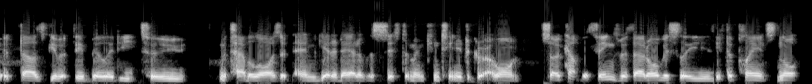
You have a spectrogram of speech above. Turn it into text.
it does give it the ability to metabolize it and get it out of the system and continue to grow on. So a couple of things with that obviously is if the plant's not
